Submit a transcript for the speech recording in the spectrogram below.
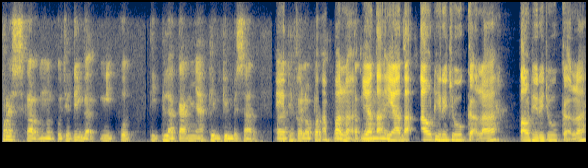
fresh kalau menurutku. Jadi nggak ngikut di belakangnya game-game besar. Eh, Itu developer apalah ya tak ya tak tahu diri juga lah. Tahu diri juga lah.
